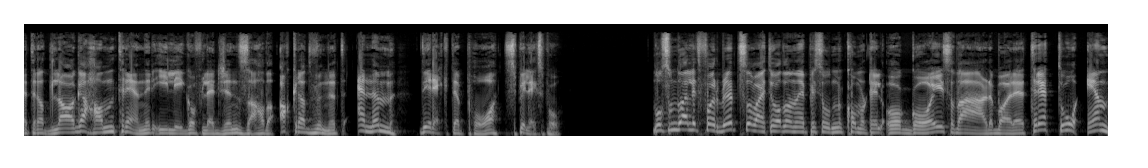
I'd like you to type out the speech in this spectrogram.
etter at laget han trener i League of Legends hadde akkurat vunnet NM direkte på Spillekspo. Nå som du er litt forberedt, så veit du hva denne episoden kommer til å gå i, så da er det bare 3, 2, 1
